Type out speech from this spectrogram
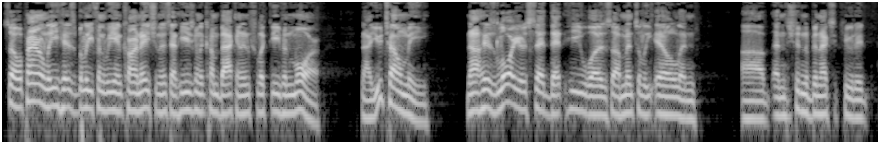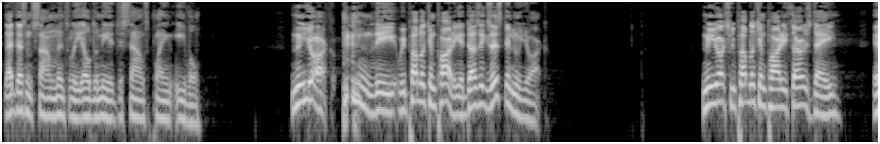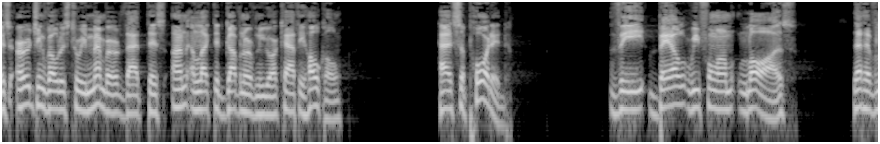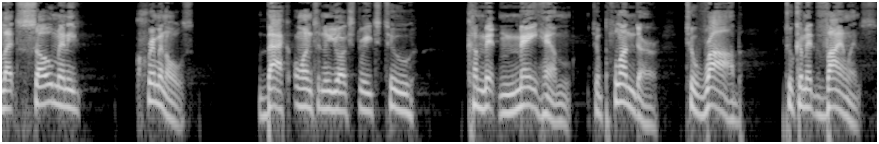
So apparently, his belief in reincarnation is that he's going to come back and inflict even more. Now, you tell me. Now, his lawyers said that he was uh, mentally ill and uh, and shouldn't have been executed. That doesn't sound mentally ill to me. It just sounds plain evil. New York, the Republican Party, it does exist in New York. New York's Republican Party Thursday is urging voters to remember that this unelected governor of New York, Kathy Hochul, has supported the bail reform laws that have let so many criminals back onto New York streets to commit mayhem, to plunder, to rob, to commit violence.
